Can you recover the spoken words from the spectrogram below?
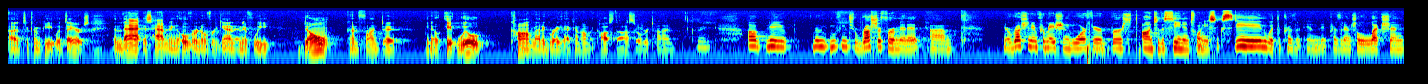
uh, to compete with theirs. And that is happening over and over again. And if we don't confront it, you know, it will come at a great economic cost to us over time. Great. Uh, now, moving to Russia for a minute. Um, you know, Russian information warfare burst onto the scene in 2016 with the president in the presidential election,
